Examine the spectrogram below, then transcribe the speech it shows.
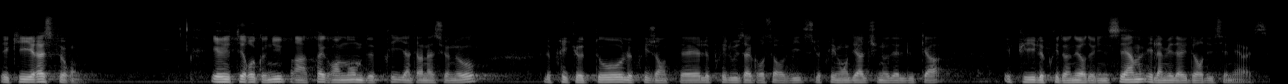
et qui y resteront. Elle a été reconnue par un très grand nombre de prix internationaux, le prix Kyoto, le prix Jantet, le prix Louisa Grossorwitz, le prix mondial Chino del Duca, et puis le prix d'honneur de l'INSERM et la médaille d'or du CNRS.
